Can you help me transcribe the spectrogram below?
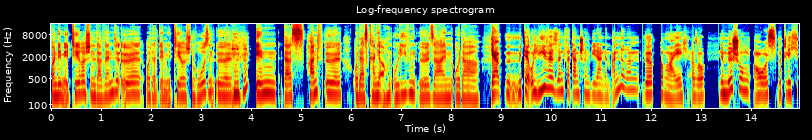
von dem ätherischen Lavendelöl oder dem ätherischen Rosenöl mhm. in das Hanföl oder es kann ja auch ein Olivenöl sein oder. Ja, mit der Olive sind wir dann schon wieder in einem anderen Wirkbereich. Also eine Mischung aus wirklich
